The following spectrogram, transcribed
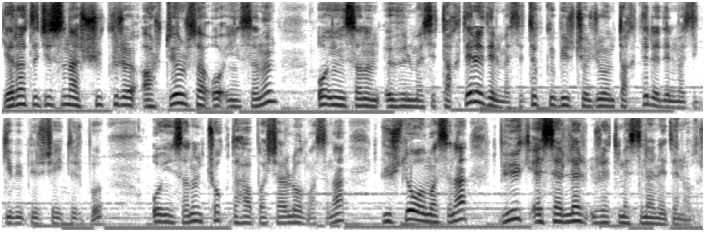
yaratıcısına şükrü artıyorsa o insanın o insanın övülmesi, takdir edilmesi, tıpkı bir çocuğun takdir edilmesi gibi bir şeydir bu. O insanın çok daha başarılı olmasına, güçlü olmasına, büyük eserler üretmesine neden olur.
